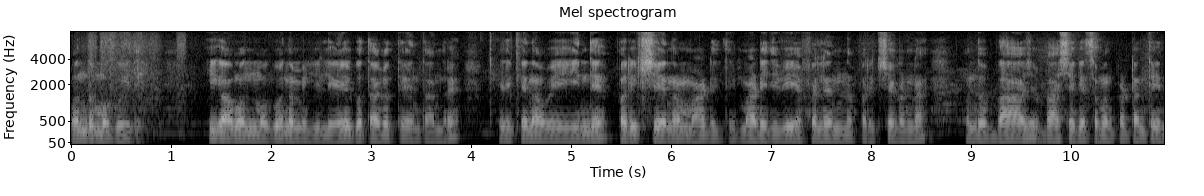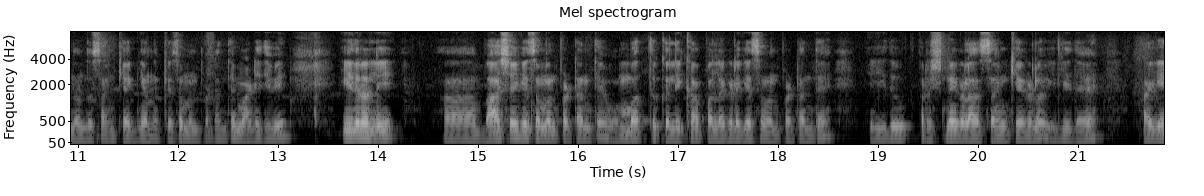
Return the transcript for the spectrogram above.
ಒಂದು ಮಗು ಇದೆ. ಈಗ ಒಂದು ಮಗು ನಮಗೆ ಇಲ್ಲಿ ಹೇಗೆ ಗೊತ್ತಾಗುತ್ತೆ ಅಂತ ಅಂದರೆ ಇದಕ್ಕೆ ನಾವು ಈ ಹಿಂದೆ ಪರೀಕ್ಷೆಯನ್ನು ಮಾಡಿದ್ವಿ ಮಾಡಿದ್ದೀವಿ. ಎಫ್ ಎಲ್ ಎನ್ ಪರೀಕ್ಷೆಗಳನ್ನ ಒಂದು ಭಾಷೆ, ಭಾಷೆಗೆ ಸಂಬಂಧಪಟ್ಟಂತೆ, ಇನ್ನೊಂದು ಸಂಖ್ಯಾಜ್ಞಾನಕ್ಕೆ ಸಂಬಂಧಪಟ್ಟಂತೆ ಮಾಡಿದ್ದೀವಿ. ಇದರಲ್ಲಿ ಭಾಷೆಗೆ ಸಂಬಂಧಪಟ್ಟಂತೆ ಒಂಬತ್ತು ಕಲಿಕಾ ಫಲಗಳಿಗೆ ಸಂಬಂಧಪಟ್ಟಂತೆ ಇದು ಪ್ರಶ್ನೆಗಳ ಸಂಖ್ಯೆಗಳು ಇಲ್ಲಿದೆ. ಹಾಗೆ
